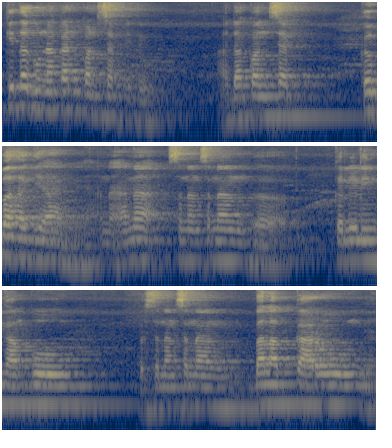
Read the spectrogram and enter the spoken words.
kita gunakan konsep itu. Ada konsep kebahagiaan. Anak-anak senang-senang uh, keliling kampung, bersenang-senang balap karung, ya.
